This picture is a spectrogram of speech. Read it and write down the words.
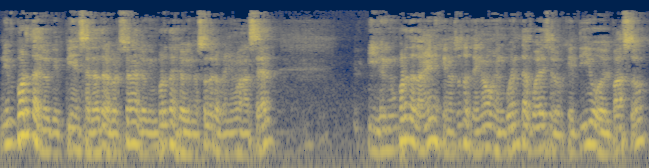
no importa lo que piensa la otra persona, lo que importa es lo que nosotros venimos a hacer y lo que importa también es que nosotros tengamos en cuenta cuál es el objetivo del paso,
